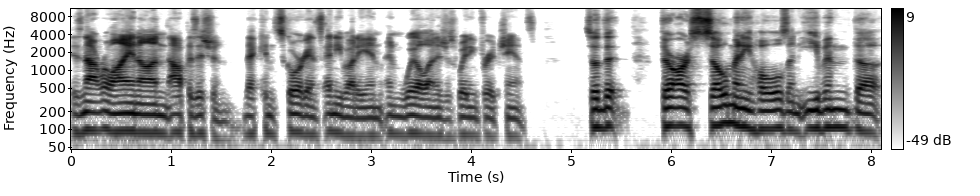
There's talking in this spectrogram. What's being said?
is not relying on opposition that can score against anybody and, and will and is just waiting for a chance. So that there are so many holes and even the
